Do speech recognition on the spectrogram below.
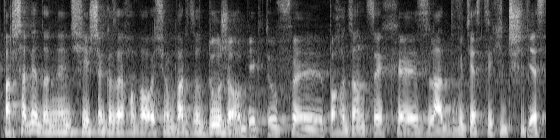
W Warszawie do dnia dzisiejszego zachowało się bardzo dużo obiektów e, pochodzących e, z lat 20. i 30.,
